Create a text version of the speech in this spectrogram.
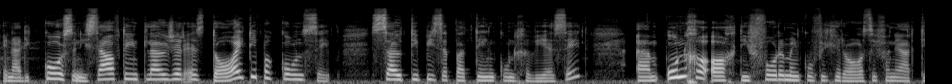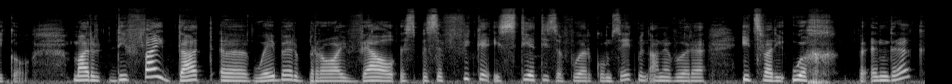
en dat die kos in dieselfde enclosure is, daai tipe konsep sou tipies 'n patent kon gewees het um ongeag die vorm en konfigurasie van die artikel. Maar die feit dat 'n uh, Weber braai wel 'n spesifieke estetiese voorkoms het, met ander woorde iets wat die oog beïndruk.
